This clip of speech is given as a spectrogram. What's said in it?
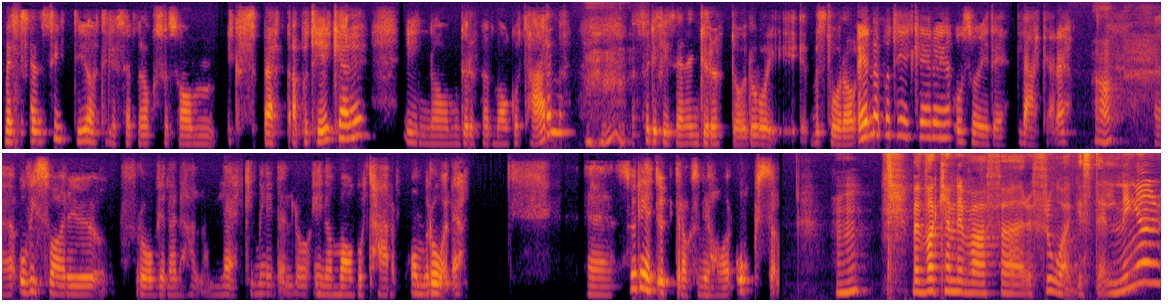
Men sen sitter jag till exempel också som expertapotekare inom gruppen mag och tarm. Mm. För det finns en grupp då, då består av en apotekare och så är det läkare. Ja. Eh, och vi svarar ju frågor när det handlar om läkemedel då, inom mag och tarmområdet. Eh, så det är ett uppdrag som vi har också. Mm. Men vad kan det vara för frågeställningar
